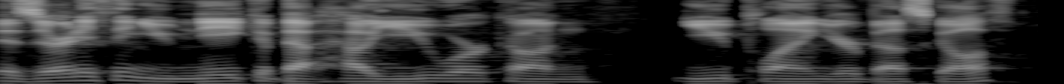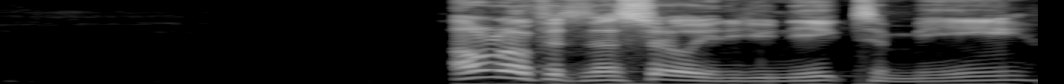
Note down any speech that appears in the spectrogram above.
Is there anything unique about how you work on you playing your best golf? I don't know if it's necessarily unique to me,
